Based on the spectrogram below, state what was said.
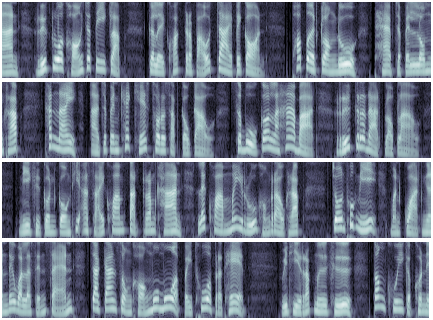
นาน หรือกลัวของจะตีกลับ ก็เลยควักกระเป๋าจ่ายไปก่อนพอเปิดกล่องดู แทบจะเป็นลมครับ ข้างในอาจจะเป็นแค่เคสโทรศัพท์เก่าๆ สบู่ก้อนละ 5 บาท หรือกระดาษเปล่าๆ นี่คือกลโกงที่อาศัยความตัดรำคาญและความไม่รู้ของเราครับ โจรพวกนี้มันกวาดเงินได้วันละแสนแสนจากการส่งของมั่วๆไปทั่วประเทศ วิธีรับมือคือ ต้องคุยกับคนใน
